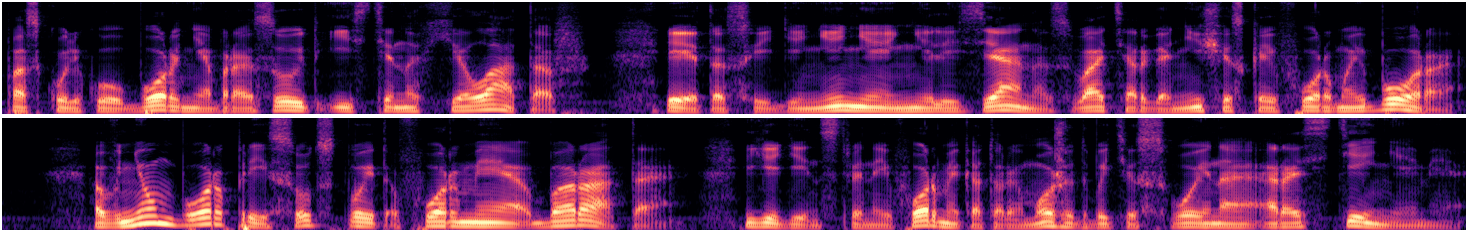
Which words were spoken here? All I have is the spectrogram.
поскольку бор не образует истинных хелатов, и это соединение нельзя назвать органической формой бора. В нем бор присутствует в форме барата, единственной форме, которая может быть усвоена растениями.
